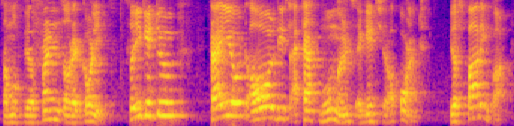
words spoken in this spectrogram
some of your friends or a colleague. So you get to try out all these attack movements against your opponent, your sparring partner.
